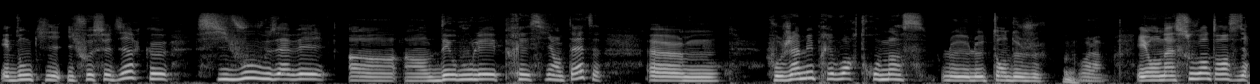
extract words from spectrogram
Et donc, il, faut se dire que si vous, vous avez un, un déroulé précis en tête, euh, faut jamais prévoir trop mince le, le temps de jeu. Hmm. Voilà. Et on a souvent tendance à dire,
